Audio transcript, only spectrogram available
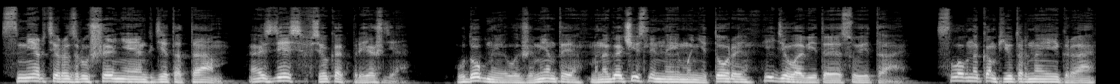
Смерть и разрушение где-то там, а здесь все как прежде. Удобные ложементы, многочисленные мониторы и деловитая суета. Словно компьютерная игра.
